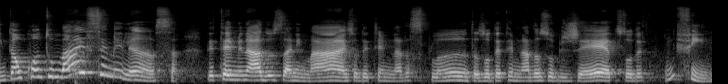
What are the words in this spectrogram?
Então, quanto mais semelhança determinados animais, ou determinadas plantas, ou determinados objetos, ou de... enfim,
